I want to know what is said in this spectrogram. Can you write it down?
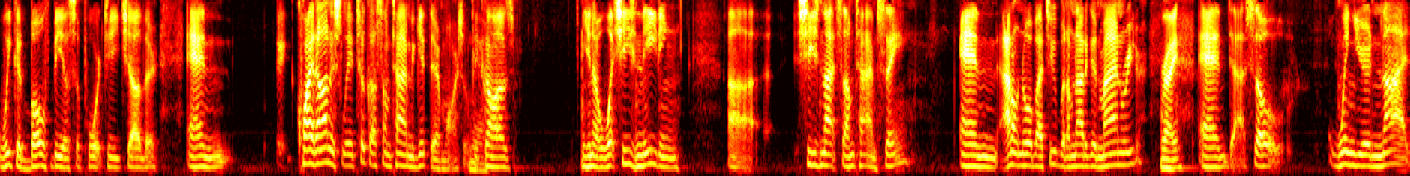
we could both be a support to each other. And quite honestly, it took us some time to get there, Marshall, because you know what she's needing, uh, she's not sometimes saying. And I don't know about you, but I'm not a good mind reader. Right. And uh, so when you're not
